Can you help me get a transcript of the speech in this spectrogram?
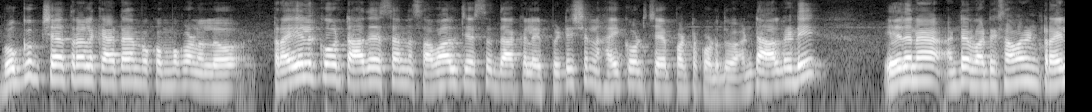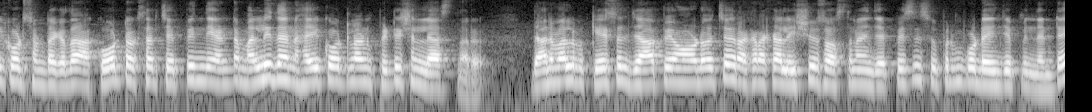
బొగ్గు క్షేత్రాల కేటాయింపు కుంభకోణంలో ట్రయల్ కోర్టు ఆదేశాన్ని సవాల్ చేస్తే దాఖలై పిటిషన్ హైకోర్టు చేపట్టకూడదు. అంటే ఆల్రెడీ ఏదైనా అంటే వాటికి సంబంధించిన ట్రయల్ కోర్ట్స్ ఉంటాయి కదా ఆ కోర్టు ఒకసారి చెప్పింది అంటే మళ్ళీ దాన్ని హైకోర్టులో పిటిషన్లు వేస్తున్నారు దానివల్ల కేసులు జాప్యం అవడవచ్చు రకరకాల ఇష్యూస్ వస్తున్నాయని చెప్పేసి సుప్రీంకోర్టు ఏం చెప్పిందంటే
